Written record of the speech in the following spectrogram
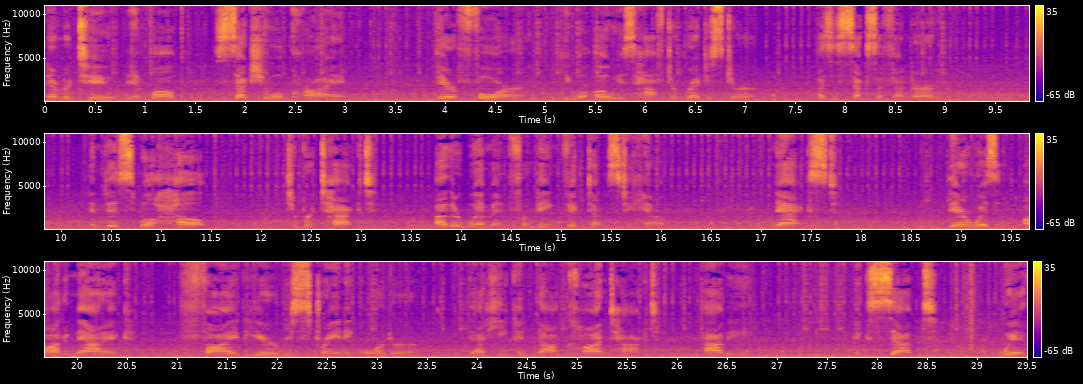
Number two, it involved sexual crime. Therefore, he will always have to register as a sex offender. And this will help to protect other women from being victims to him. Next, there was an automatic five year restraining order that he could not contact Abby except with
